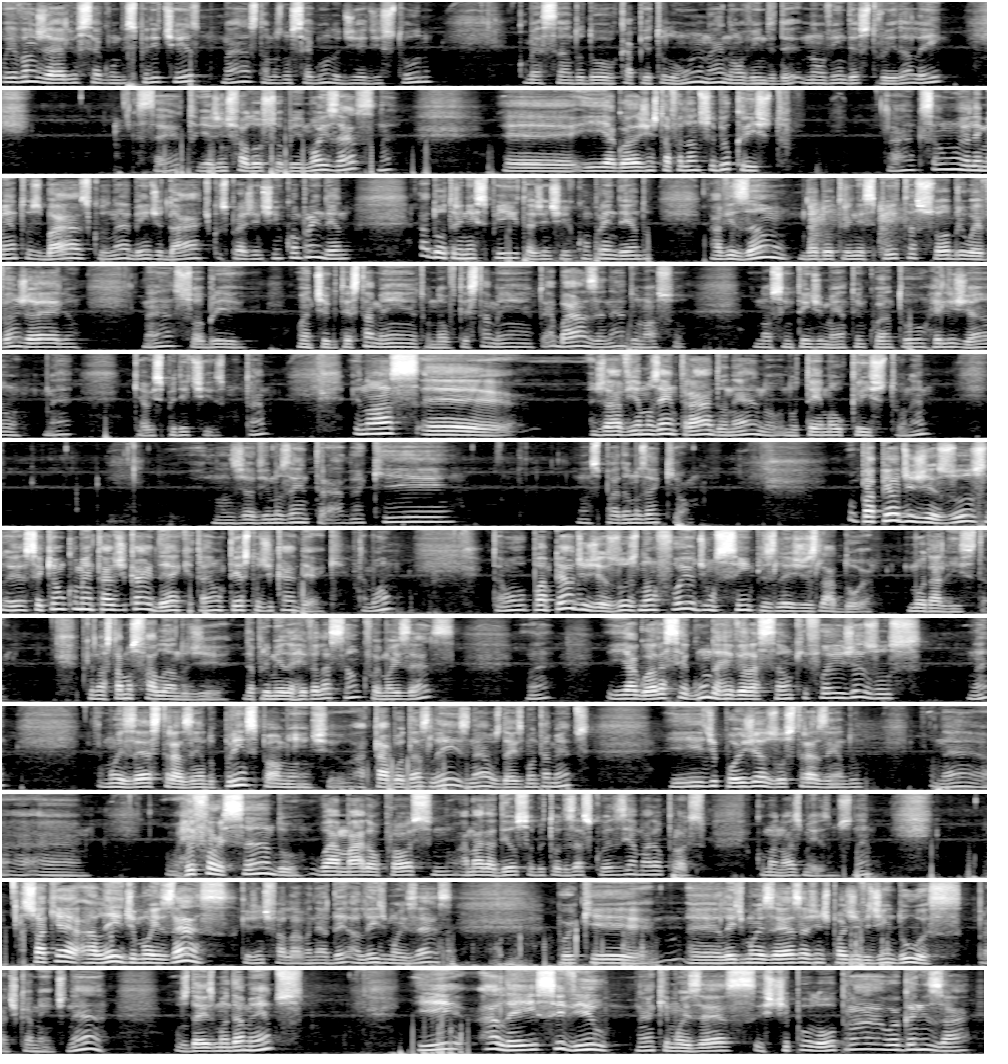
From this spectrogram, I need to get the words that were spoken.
o Evangelho segundo o Espiritismo, né? Estamos no segundo dia de estudo, começando do capítulo 1, né? Não vim, de, não vim destruir a lei. Certo? E a gente falou sobre Moisés, né? É, e agora a gente está falando sobre o Cristo, tá? que são elementos básicos, né? bem didáticos para a gente ir compreendendo a doutrina espírita, a gente ir compreendendo a visão da doutrina espírita sobre o Evangelho, né? sobre o Antigo Testamento, o Novo Testamento, é a base né? do nosso, nosso entendimento enquanto religião, né? Que é o Espiritismo, tá? E nós é, já havíamos entrado né, no, no tema o Cristo, né? Nós já havíamos entrado aqui. Nós paramos aqui, ó. O papel de Jesus, esse aqui é um comentário de Kardec, tá? É um texto de Kardec, tá bom? Então, o papel de Jesus não foi o de um simples legislador, moralista. Porque nós estamos falando de, da primeira revelação, que foi Moisés, né? e agora a segunda revelação, que foi Jesus. Né? Moisés trazendo principalmente a tábua das leis, né? os dez mandamentos, e depois Jesus trazendo né, a, a, reforçando o amar ao próximo, amar a Deus sobre todas as coisas e amar ao próximo, como a nós mesmos, né? Só que a lei de Moisés, que a gente falava, né? A lei de Moisés, porque é, a lei de Moisés a gente pode dividir em duas, praticamente, né? Os dez mandamentos e a lei civil, né, que Moisés estipulou para organizar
